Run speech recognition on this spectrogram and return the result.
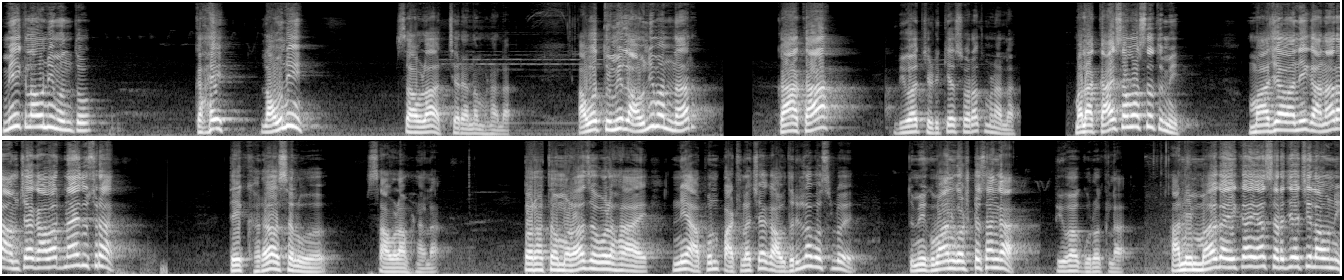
मी एक लावणी म्हणतो. काय? लावणी? सावळा आश्चर्यानं म्हणाला. अहो तुम्ही लावणी म्हणणार? का का? भिवा चिडक्या स्वरात म्हणाला. मला काय समजतं तुम्ही? माझ्या वाणी गाणारा आमच्या गावात नाही दुसरा. ते खरं असेल व सावळा म्हणाला. परत मळाजवळ हाय. ने आपण पाटलाच्या गावधरीला बसलोय. तुम्ही गुमान गोष्ट सांगा. भिवा गुरकला. आणि मग ऐका या सर्जाची लावणी.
